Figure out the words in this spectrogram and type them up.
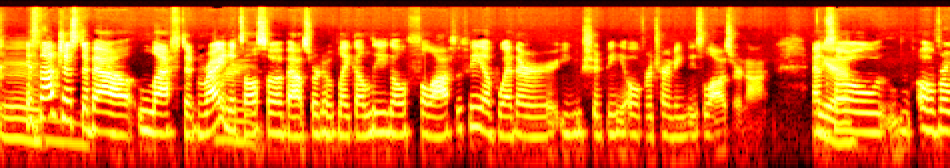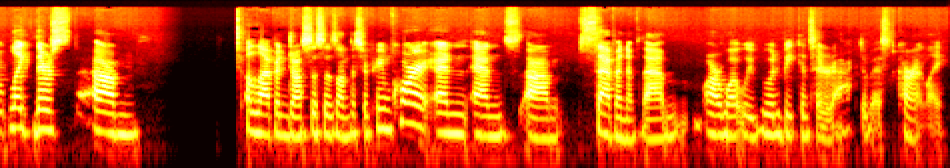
Mm. it's not just about left and right, it's also about sort of like a legal philosophy of whether you should be overturning these laws or not. And Yeah. so over like there's um 11 justices on the supreme court and and um, seven of them are what we would be considered activists currently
